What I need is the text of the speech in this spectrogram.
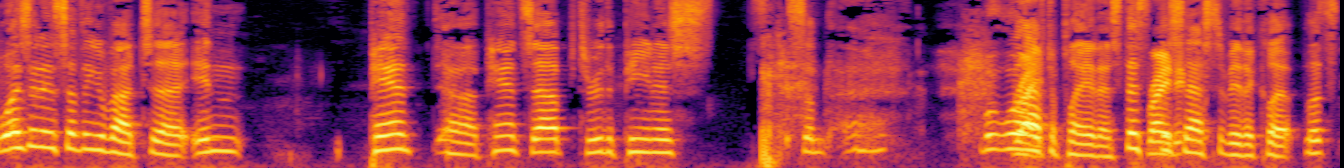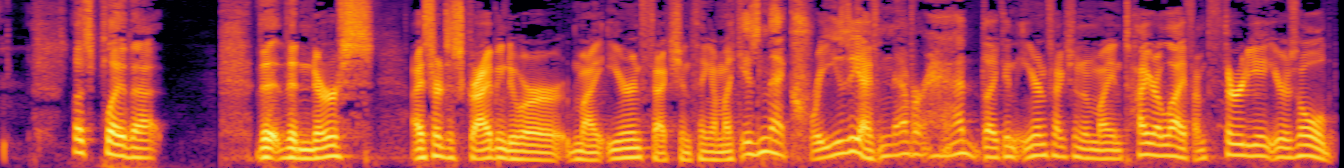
Wasn't it something about uh, in pant uh, pants up through the penis? Some. Uh, we- we'll Right. have to play this. This Right. this has to be the clip. Let's let's play that. the the nurse I start describing to her my ear infection thing. I'm like, isn't that crazy? I've never had like an ear infection in my entire life. I'm 38 years old.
